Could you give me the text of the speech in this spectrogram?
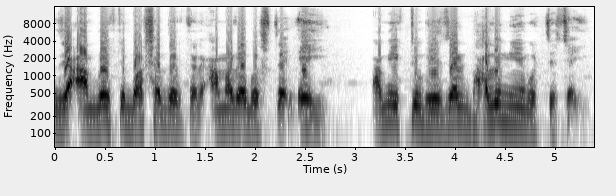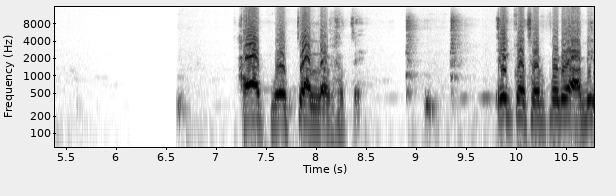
যে আমরা একটু বসা দরকার, আমার অবস্থা এই। আমি একটু রেজাল্ট ভালো নিয়ে মরতে চাই। হায়াত মরতে আল্লাহর হাতে। এই কথার পরে আমি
